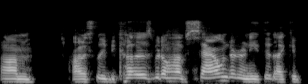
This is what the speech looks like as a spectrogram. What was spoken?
Um, honestly, because we don't have sound underneath it, I could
